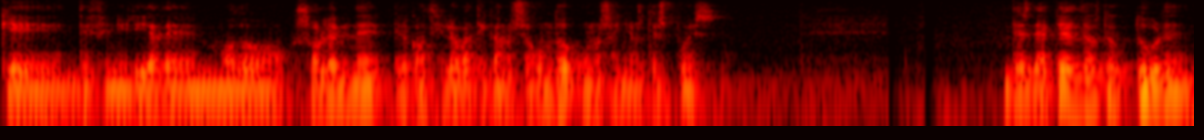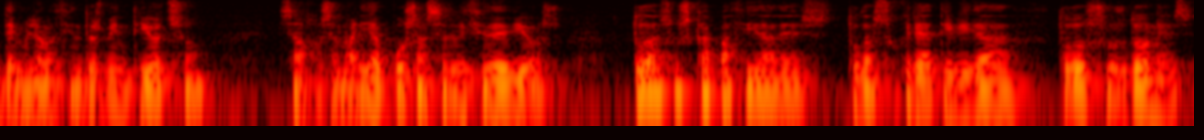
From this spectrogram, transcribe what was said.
que definiría de modo solemne el Concilio Vaticano II unos años después. Desde aquel 2 de octubre de 1928, San José María puso al servicio de Dios todas sus capacidades, toda su creatividad, todos sus dones,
